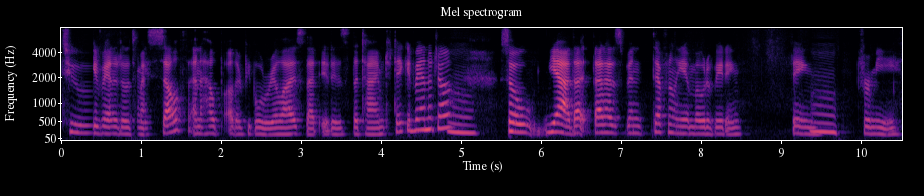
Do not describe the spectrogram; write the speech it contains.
take advantage of it myself and help other people realize that it is the time to take advantage of. Mm. So yeah, that that has been definitely a motivating thing Mm. For me.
